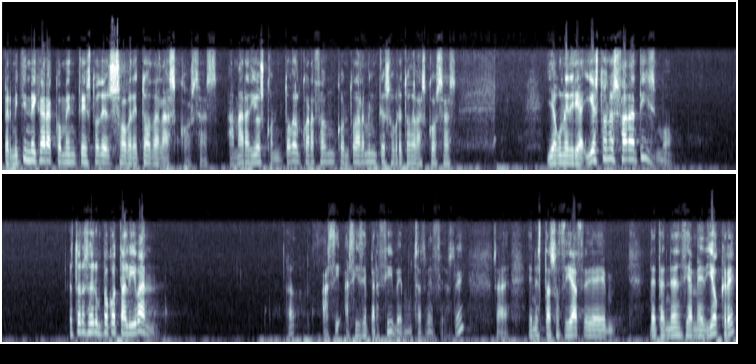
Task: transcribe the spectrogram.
Permitidme que ahora comente esto de sobre todas las cosas. Amar a Dios con todo el corazón, con toda la mente, sobre todas las cosas. Y aún le diría, ¿y esto no es fanatismo? ¿Esto no es ser un poco talibán? Así, se percibe muchas veces. ¿eh? en esta sociedad eh, de tendencia mediocre,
